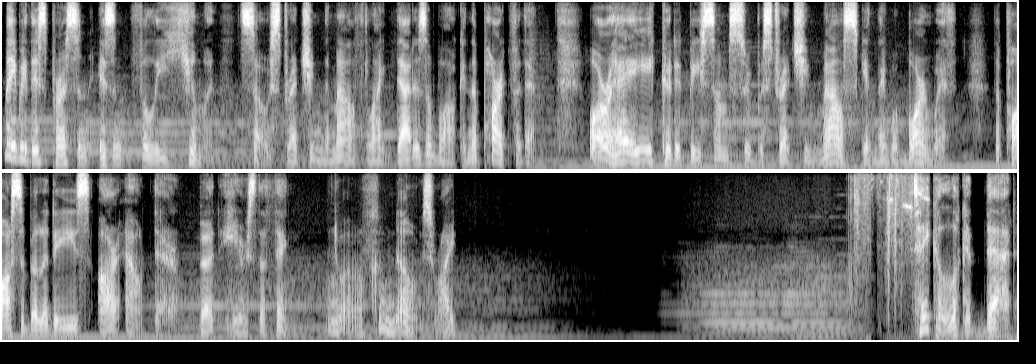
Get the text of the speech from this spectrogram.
Maybe this person isn't fully human, so stretching the mouth like that is a walk in the park for them. Or hey, could it be some super stretchy mouse skin they were born with? The possibilities are out there, but here's the thing. Well, who knows, right? Take a look at that.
